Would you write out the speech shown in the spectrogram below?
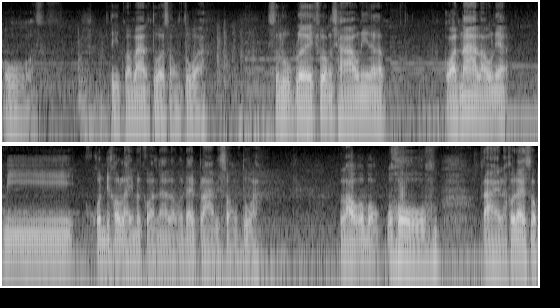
โอ้ติดมาบ้างตัวสองตัว สรุปเลยช่วงเช้านี่นะครับ ก่อนหน้าเราเนี่ย มีคนที่เขาไหลมาก่อนหน้า เราก็ได้ปลาไปสองตัว เราก็บอก โอ้โห ตายแล้วเขาได้สอง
